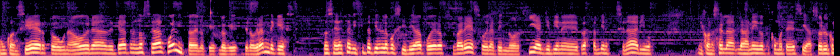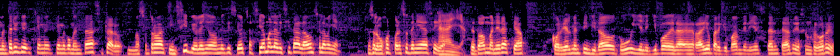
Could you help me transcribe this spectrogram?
un concierto una obra de teatro no se da cuenta de lo, que, lo que, de lo grande que es. Entonces en esta visita tienen la posibilidad de poder observar eso, de la tecnología que tiene detrás también este escenario y conocer las anécdotas, como te decía. Sobre el comentario que, me, que comentabas, claro, nosotros al principio, el año 2018, hacíamos la visita a las 11 de la mañana. Entonces a lo mejor por eso tenía idea. Ah, de todas maneras, quedas cordialmente invitado tú y el equipo de la radio para que puedan venir a visitar el teatro y hacer un recorrido.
